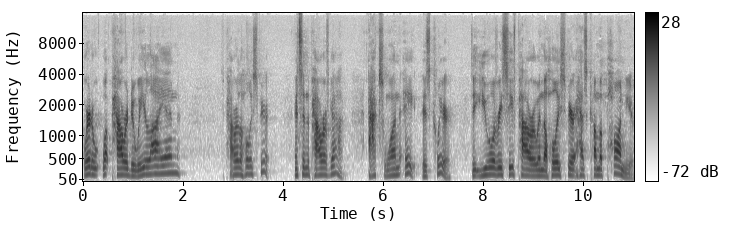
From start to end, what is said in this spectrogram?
where do, what power do we lie in? The power of the Holy Spirit. It's in the power of God. Acts 1 8 is clear that you will receive power when the Holy Spirit has come upon you.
